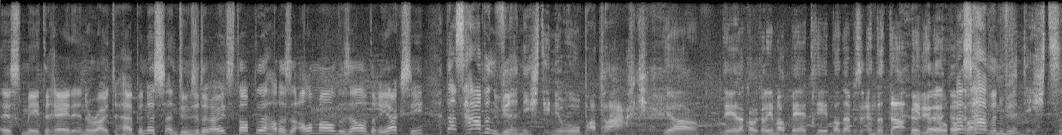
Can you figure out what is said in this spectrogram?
eens mee te rijden in de Ride to Happiness. En toen ze eruit stapten, hadden ze allemaal dezelfde reactie. Dat hebben we niet in Europa Park. Ja, nee, daar kan ik alleen maar bijtreden. Dat hebben ze inderdaad niet in Europa. Dat Park. hebben we niet.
